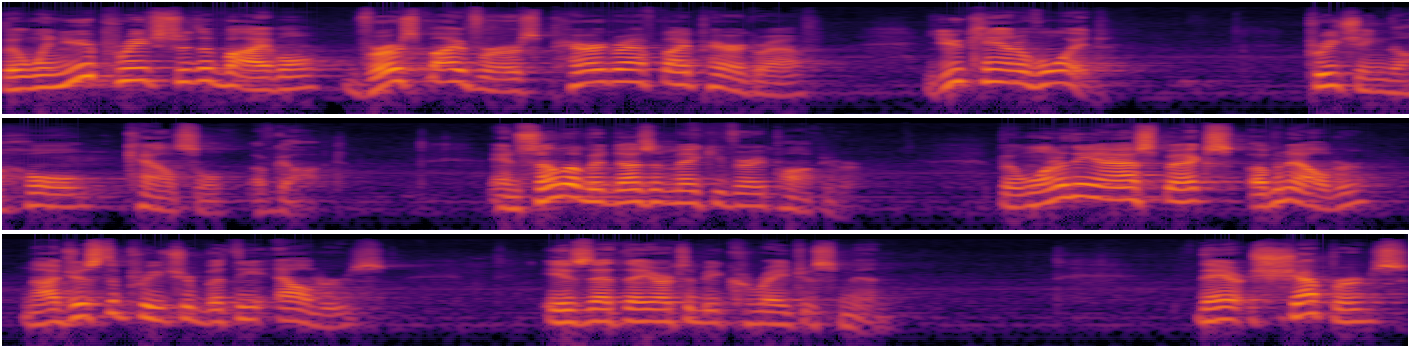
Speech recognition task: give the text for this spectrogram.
But when you preach through the Bible, verse by verse, paragraph by paragraph, you can't avoid preaching the whole counsel of God. And some of it doesn't make you very popular. But one of the aspects of an elder not just the preacher, but the elders, is that they are to be courageous men. They are shepherds,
